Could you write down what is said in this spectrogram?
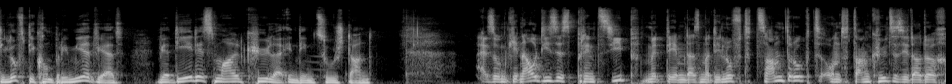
die Luft, die komprimiert wird, wird jedes Mal kühler in dem Zustand. Also genau dieses Prinzip mit dem, dass man die Luft zusammendruckt und dann kühlt sie sich dadurch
